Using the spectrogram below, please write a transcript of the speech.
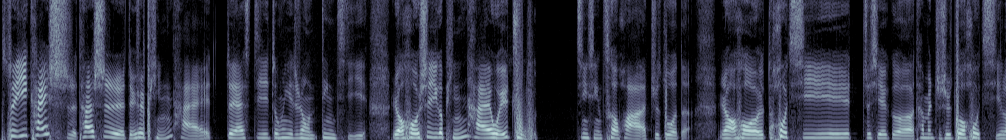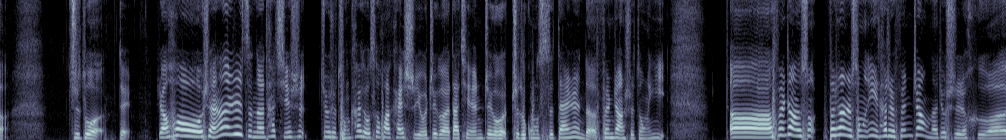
所以一开始它是等于是平台对 S 级综艺这种定级，然后是一个平台为主。进行策划制作的，然后后期这些个他们只是做后期了，制作对。然后《闪亮的日子》呢，它其实就是从开头策划开始，由这个大千这个制作公司担任的分账式综艺。呃，分账的分账式综艺，它是分账呢，就是和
